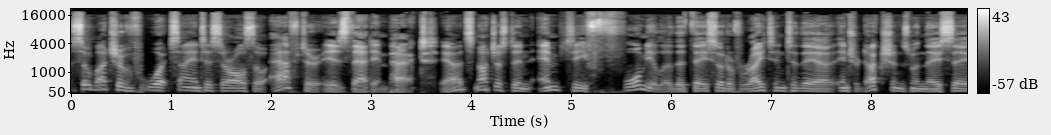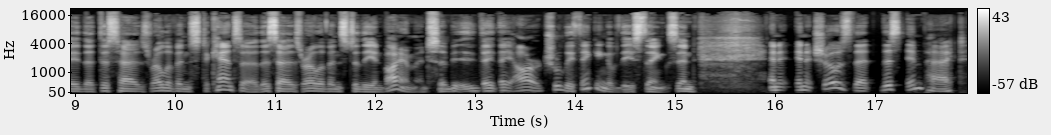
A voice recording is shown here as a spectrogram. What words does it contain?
so much of what scientists are also after is that impact. Yeah, it's not just an empty formula that they sort of write into their introductions when they say that this has relevance to cancer, this has relevance to the environment. They, they are truly thinking of these things, and and it, and it shows that this impact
